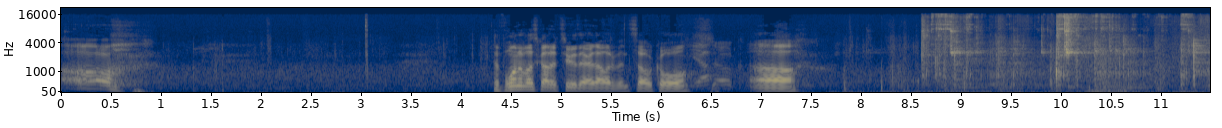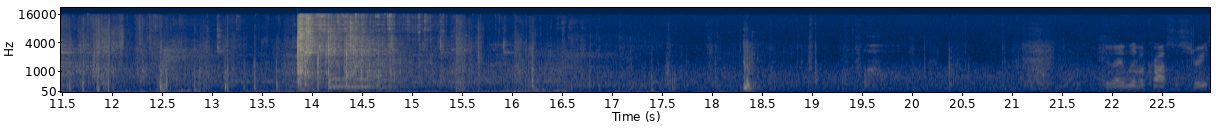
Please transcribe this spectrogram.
Oh. If one of us got a two there, that would have been so cool. So close. Oh. Do they live across the street?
